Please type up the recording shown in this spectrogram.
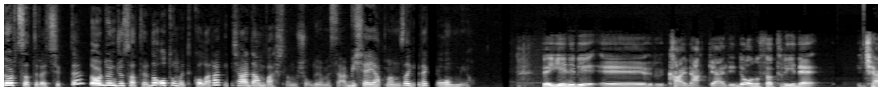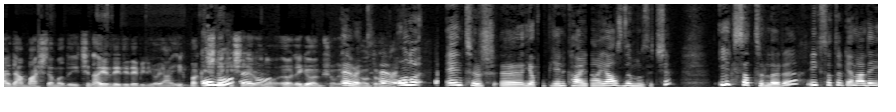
4 satıra çıktı. Dördüncü satırda otomatik olarak içeriden başlamış oluyor mesela. Bir şey yapmanıza gerek olmuyor. Ve yeni bir e, kaynak geldiğinde onun satırı yine içeriden başlamadığı için ayırt edilebiliyor. Yani ilk bakışta Onu- kişiler onu öyle görmüş oluyor Evet, durumda? Onu enter e, yapıp yeni kaynağı yazdığımız için ilk satırları, ilk satır genelde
